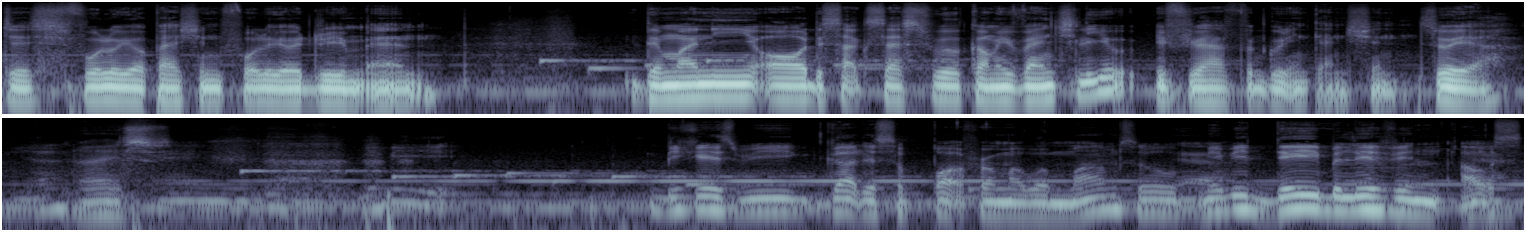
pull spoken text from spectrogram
Just follow your passion, follow your dream, and the money or the success will come eventually if you have a good intention. So yeah. Nice. Maybe because we got the support from our mom, so Yeah. maybe they believe in us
